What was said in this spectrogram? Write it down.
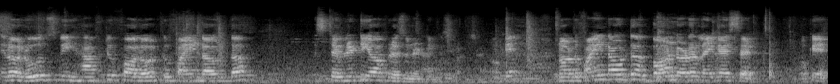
you know rules we have to follow to find out the stability of resonating structure. Okay? Now to find out the bond order like I said, okay,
